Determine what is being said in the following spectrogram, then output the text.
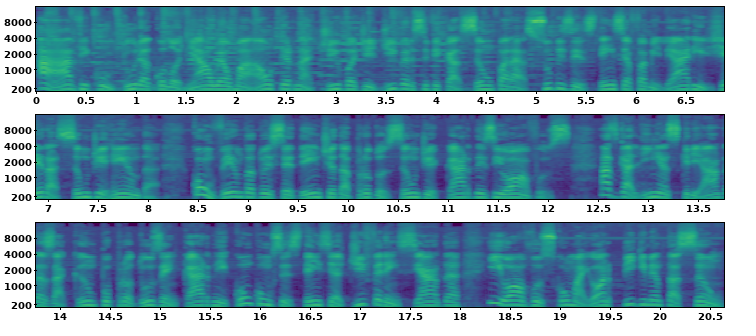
A avicultura colonial é uma alternativa de diversificação para a subsistência familiar e geração de renda, com venda do excedente da produção de carnes e ovos. As galinhas criadas a campo produzem carne com consistência diferenciada e ovos com maior pigmentação,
